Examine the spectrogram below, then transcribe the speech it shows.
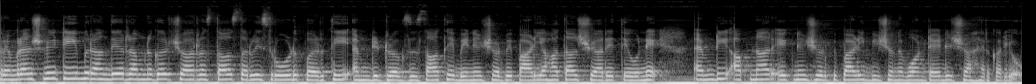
ક્રાઇમ બ્રાન્ચની ટીમ રાંદેર રામનગર ચાર રસ્તા સર્વિસ રોડ પરથી એમડી ડ્રગ્સ સાથે બેને ઝડપી પાડ્યા હતા, જ્યારે તેઓને એમડી આપનાર એકને ઝડપી પાડી બીજાને વોન્ટેડ જાહેર કર્યો.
